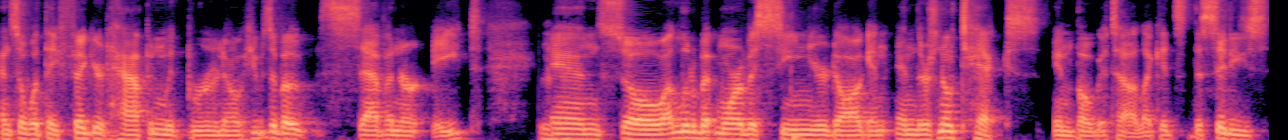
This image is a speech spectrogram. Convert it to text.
And so what they figured happened with Bruno, he was about seven or 8 mm-hmm. And so a little bit more of a senior dog. And, and there's no ticks in Bogota. Like it's the city's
